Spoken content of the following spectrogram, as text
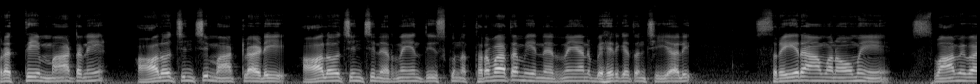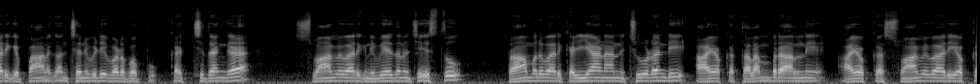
ప్రతి మాటని ఆలోచించి మాట్లాడి ఆలోచించి నిర్ణయం తీసుకున్న తర్వాత మీ నిర్ణయాన్ని బహిర్గతం చేయాలి. శ్రీరామనవమి స్వామివారికి పానకం చనివిడి వడపప్పు ఖచ్చితంగా స్వామివారికి నివేదన చేస్తూ రాముల వారి కళ్యాణాన్ని చూడండి ఆ యొక్క తలంబ్రాల్ని ఆ యొక్క స్వామివారి యొక్క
